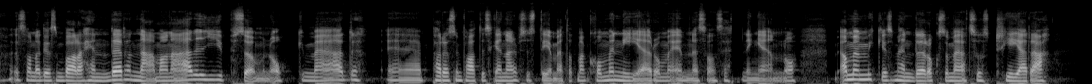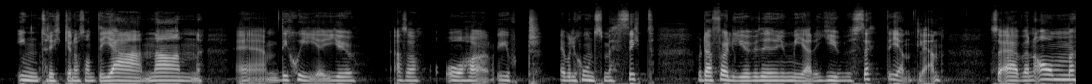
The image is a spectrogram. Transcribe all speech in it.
sådana det som bara händer när man är i djupsömn och med eh, parasympatiska nervsystemet. Att man kommer ner och med ämnesomsättningen och ja, men mycket som händer också med att sortera intrycken och sånt i hjärnan. Eh, det sker ju alltså, och har gjort evolutionsmässigt. Och där följer vi ju mer ljuset egentligen. Så även om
